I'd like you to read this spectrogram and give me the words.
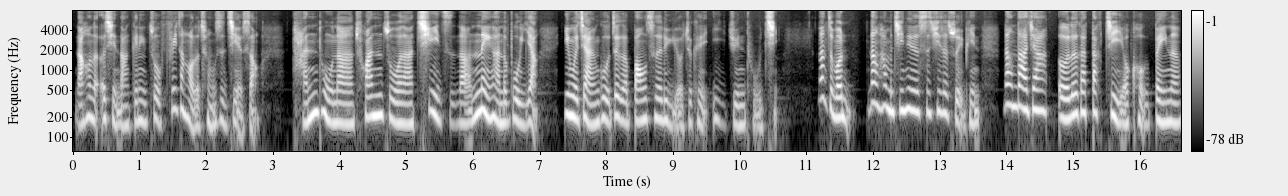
然后呢，而且呢，给你做非常好的城市介绍，谈吐呢、穿着呢、气质呢、内涵都不一样。因为这样缘故，这个包车旅游就可以异军突起。那怎么让他们今天的司机的水平，让大家耳了个大记有口碑呢？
